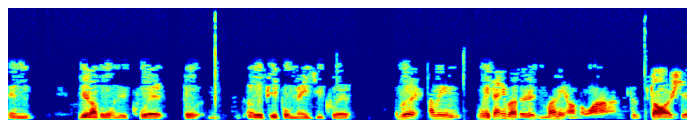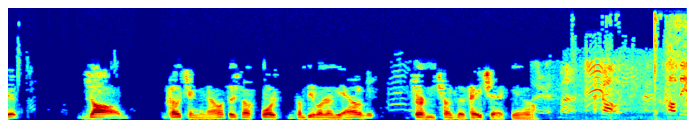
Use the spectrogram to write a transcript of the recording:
and you're not the one who quit. The other people made you quit. But I mean, when you think about it, there is money on the line because scholarships, jobs, coaching. You know, if there's no sports, some people are going to be out of a certain chunk of their paycheck. You know. That's mine. I call it. Call dibs.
